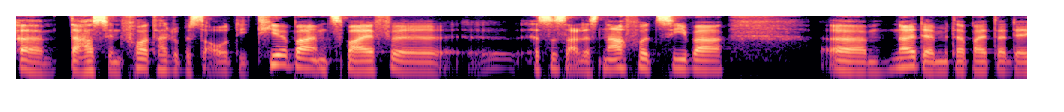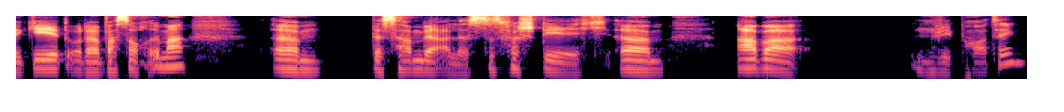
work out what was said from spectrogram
Ähm, da hast du den Vorteil, du bist auditierbar im Zweifel. Äh, es ist alles nachvollziehbar. Ähm, ne, der Mitarbeiter, der geht oder was auch immer. Ähm, das haben wir alles. Das verstehe ich. Ähm, aber ein Reporting?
